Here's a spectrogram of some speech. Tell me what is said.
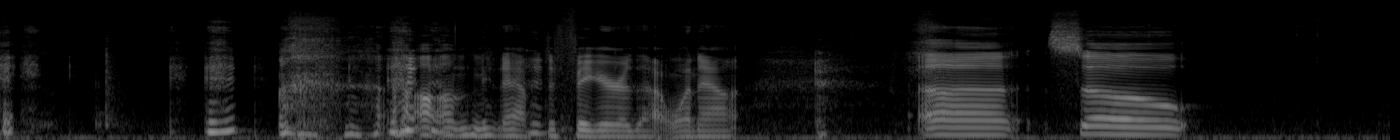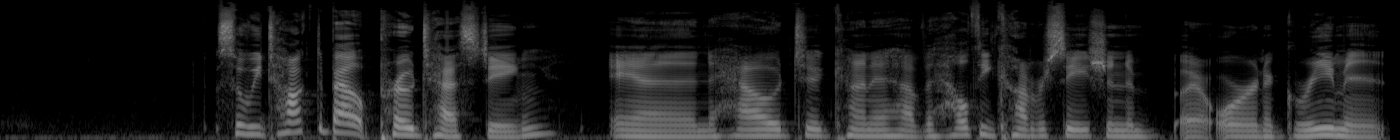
I'm gonna have to figure that one out. Uh, so, so we talked about protesting and how to kind of have a healthy conversation uh, or an agreement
